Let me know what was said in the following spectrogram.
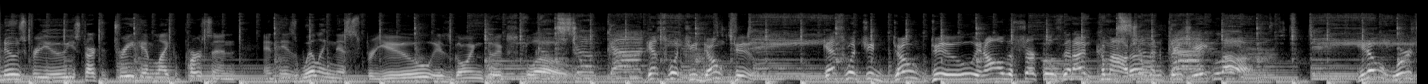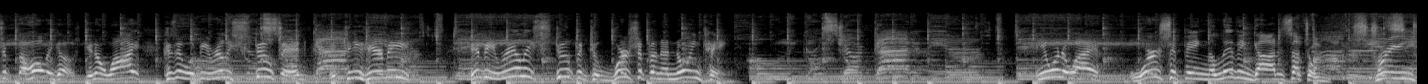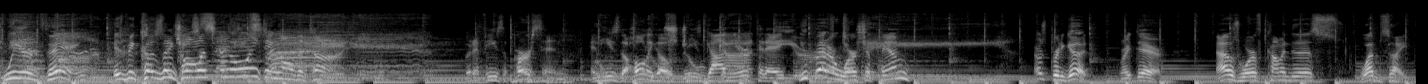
news for you you start to treat him like a person and his willingness for you is going to explode. Guess what you don't do? Guess what you don't do in all the circles that I've come out of and appreciate and love? You don't worship the Holy Ghost. You know why? Because it would be really stupid. Can you hear me? It'd be really stupid to worship an anointing. You wonder why worshiping the living God is such a strange weird thing is because they call him anointing all the time. But if he's a person and he's the Holy Ghost and he's God in the earth today you better worship him. That was pretty good right there. That was worth coming to this website.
